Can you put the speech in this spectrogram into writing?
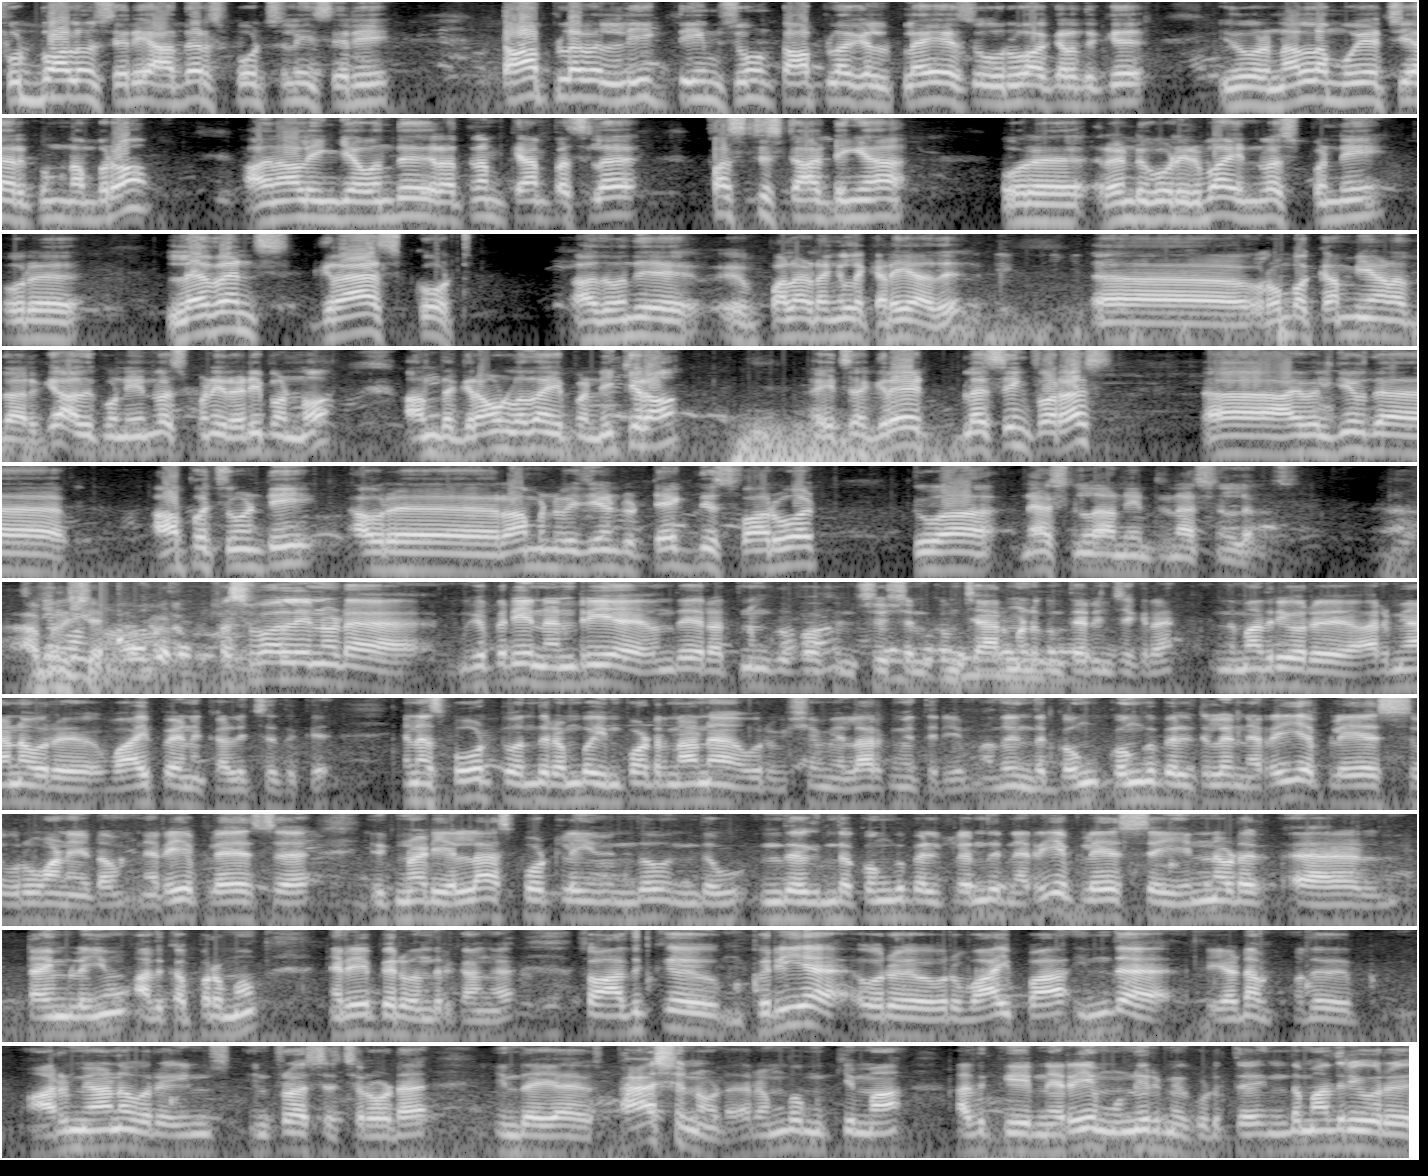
ஃபுட்பாலும் சரி அதர் ஸ்போர்ட்ஸ்லையும் சரி டாப் லெவல் லீக் டீம்ஸும் டாப் லெவல் பிளேயர்ஸும் உருவாக்குறதுக்கு இது ஒரு நல்ல முயற்சியாக இருக்கும்னு நம்புகிறோம் அதனால் இங்கே வந்து ரத்னம் கேம்பஸில் ஃபஸ்ட்டு ஸ்டார்டிங்காக ஒரு ரெண்டு கோடி ரூபாய் இன்வெஸ்ட் பண்ணி ஒரு லெவன்ஸ் கிராஸ் கோட் அது வந்து பல இடங்களில் கிடையாது. ரொம்ப கம்மியானதாக இருக்குது அதுக்கு ஒன்று இன்வெஸ்ட் பண்ணி ரெடி பண்ணோம். அந்த கிரவுண்டில் தான் இப்போ நிற்கிறோம் it's a great blessing for us I will give the opportunity our Raman Vijayan to take this forward to a national and international levels appreciate first of all என்னோட மிகப்பெரிய நன்றியை வந்து ரத்னம் குரூப் ஆஃப் இன்ஸ்டியூஷனுக்கும் சேர்மனுக்கும் தெரிஞ்சுக்கிறேன். இந்த மாதிரி ஒரு அருமையான ஒரு வாய்ப்பை எனக்கு அளிச்சதுக்கு. ஏன்னா ஸ்போர்ட் வந்து ரொம்ப இம்பார்ட்டண்டான ஒரு விஷயம் எல்லாருக்குமே தெரியும். அதுவும் இந்த கொங் கொங்கு பெல்ட்டில் நிறைய பிளேயர்ஸ் உருவான இடம். நிறைய பிளேயர்ஸ் இதுக்கு முன்னாடி எல்லா ஸ்போர்ட்லேயும் இருந்தும் இந்த இந்த இந்த கொங்கு பெல்ட்லேருந்து நிறைய பிளேயர்ஸ் என்னோட டைம்லையும் அதுக்கப்புறமும் நிறைய பேர் வந்திருக்காங்க. ஸோ அதுக்கு பெரிய ஒரு ஒரு வாய்ப்பாக இந்த இடம் அது அருமையான ஒரு இன்ஸ் இன்ஃப்ராஸ்ட்ரக்சரோட இந்த பேஷனோட ரொம்ப முக்கியமாக அதுக்கு நிறைய முன்னுரிமை கொடுத்து இந்த மாதிரி ஒரு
